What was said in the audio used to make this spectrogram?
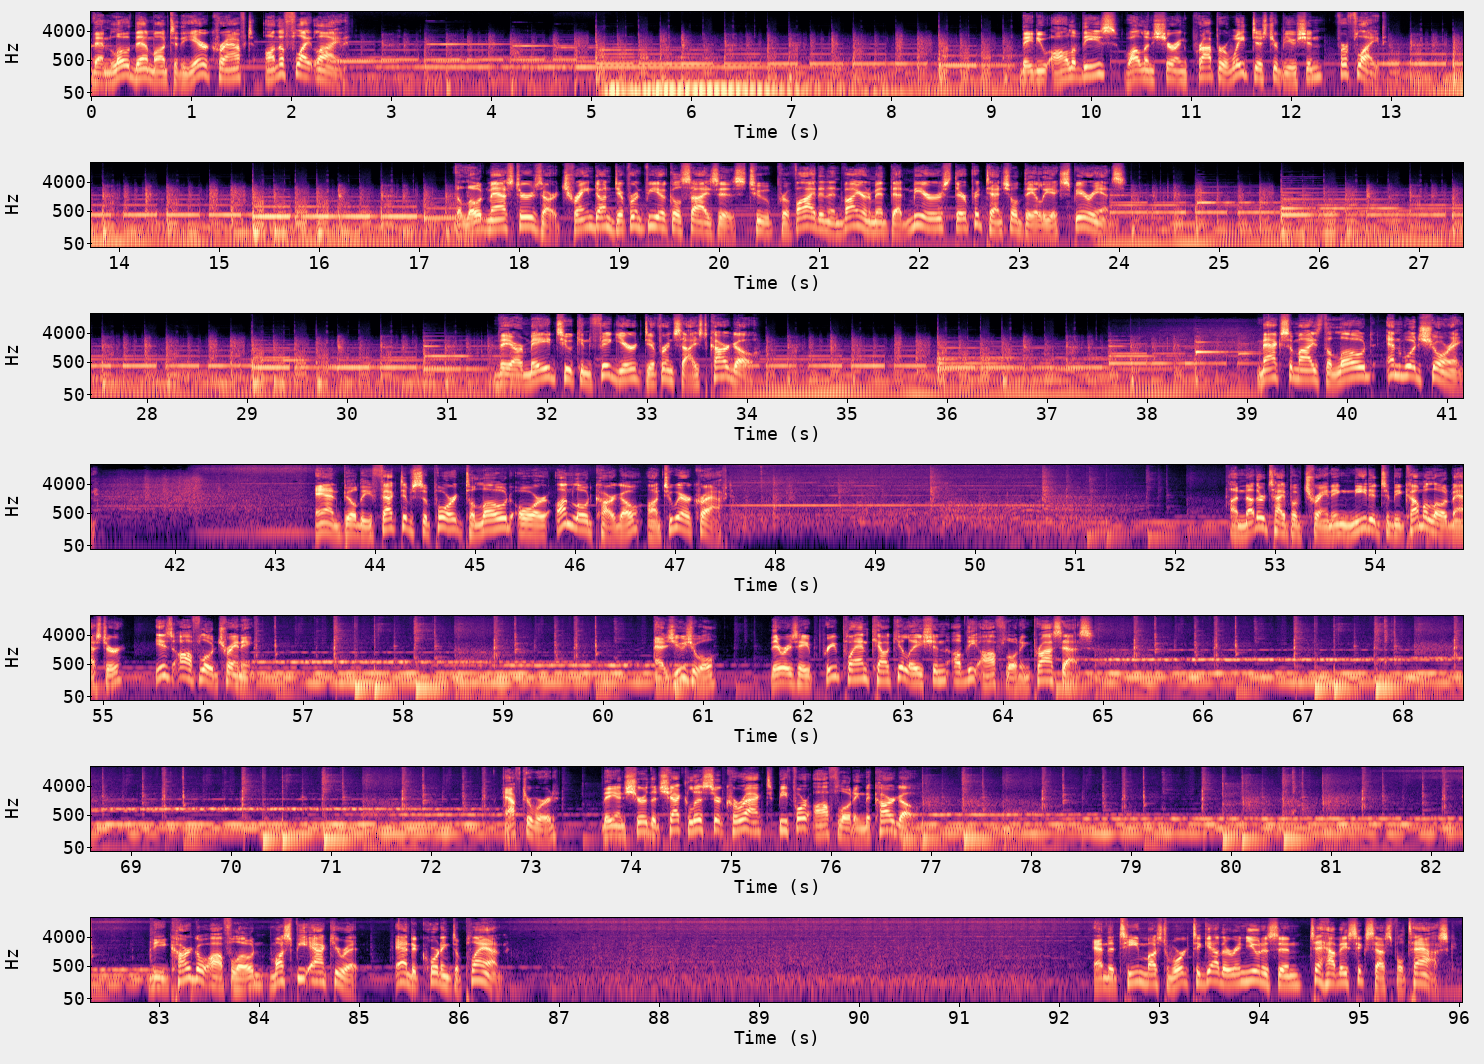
Then load them onto the aircraft on the flight line. They do all of these while ensuring proper weight distribution for flight. The Loadmasters are trained on different vehicle sizes to provide an environment that mirrors their potential daily experience. They are made to configure different sized cargo. Maximize the load and wood shoring. And build effective support to load or unload cargo onto aircraft. Another type of training needed to become a loadmaster is offload training. As usual, there is a pre-planned calculation of the offloading process. Afterward, they ensure the checklists are correct before offloading the cargo. The cargo offload must be accurate and according to plan. And the team must work together in unison to have a successful task.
